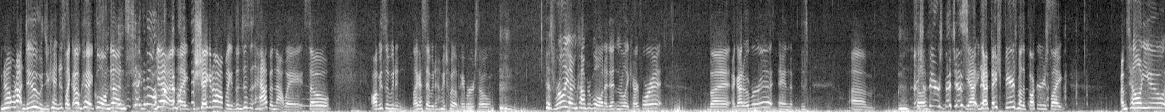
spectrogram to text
you know, we're not dudes. You can't just like, okay, cool, I'm done. Shake it off. Yeah, and like shake it off. Like that doesn't happen that way. So obviously we didn't like I said, we didn't have any toilet paper, so it was really uncomfortable and I didn't really care for it. But I got over it and the, this um Face so- your fears, bitches! yeah, you gotta face your fears, motherfuckers. Like, I'm telling you,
